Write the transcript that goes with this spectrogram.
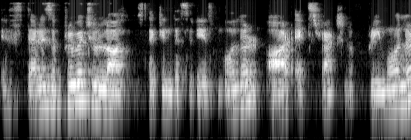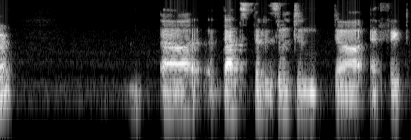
if there is a premature loss of second deciduous molar or extraction of premolar uh, that's the resultant uh, effect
